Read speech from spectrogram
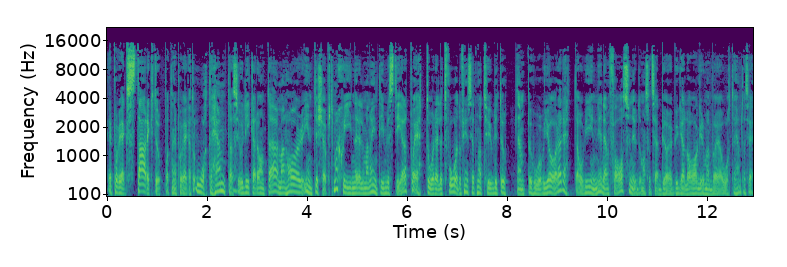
är på väg starkt uppåt, den är på väg att återhämta sig. Och likadant där, man har inte köpt maskiner eller man har inte investerat på ett år eller två. Då finns det ett naturligt uppdämt behov av att göra detta. Och vi är inne i den fasen nu då man så att säga börjar bygga lager och man börjar återhämta sig.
